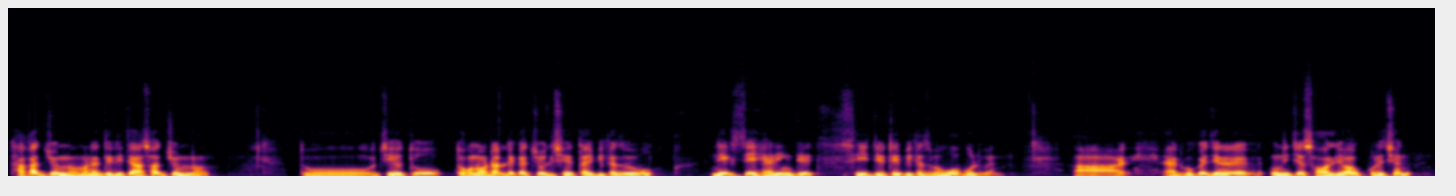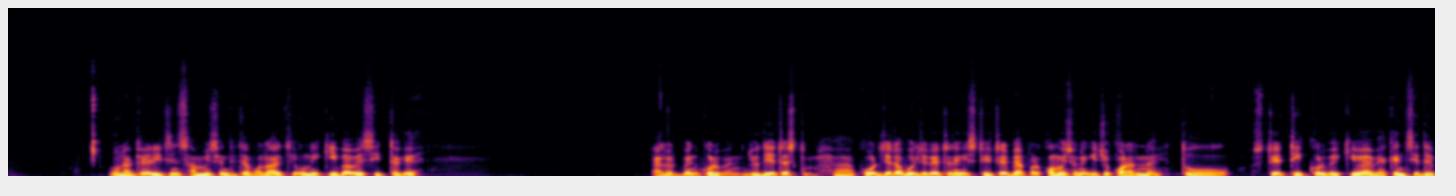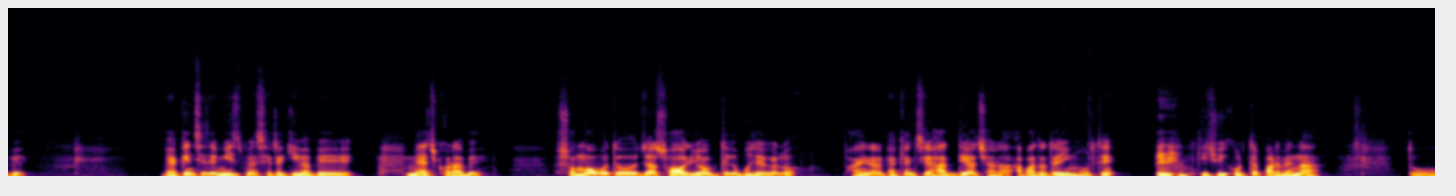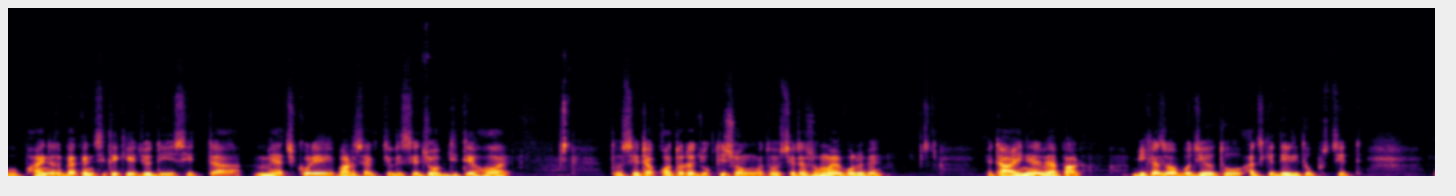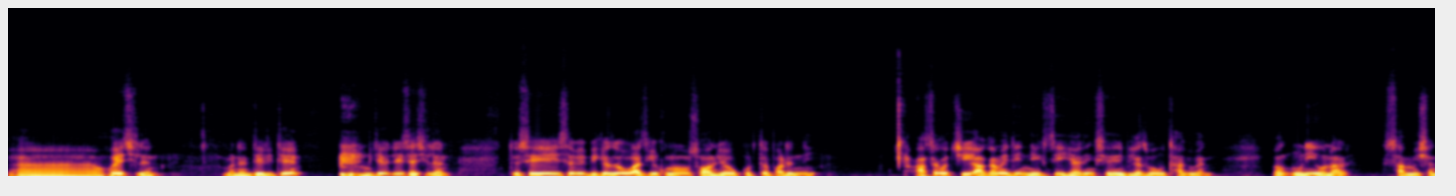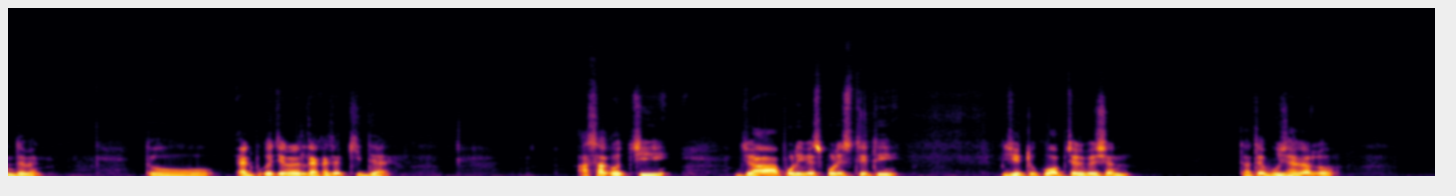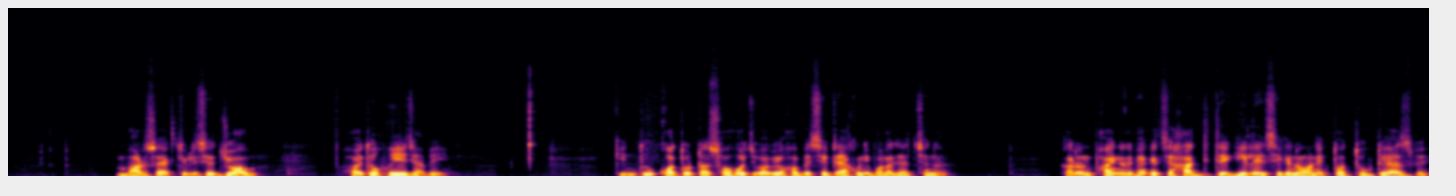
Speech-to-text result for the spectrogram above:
থাকার জন্য মানে দেরিতে আসার জন্য, তো যেহেতু তখন অর্ডার লেখা চলছে, তাই বিকাশবাবু নেক্সট যে হিয়ারিং ডেট সেই ডেটে বিকাশবাবুও বলবেন। আর অ্যাডভোকেট জেনারেল উনি যে সওয়াল জবাব করেছেন, ওনাকে রিটিন সাবমিশন দিতে বলা হয়েছে। উনি কীভাবে সিটটাকে অ্যালটমেন্ট করবেন? যদি এটা কোর্ট যেটা বলছিল, এটা নাকি স্টেটের ব্যাপার কমিশনে কিছু করার নাই। তো স্টেট ঠিক করবে, কীভাবে ভ্যাকেন্সি দেবে? ভ্যাকেন্সি যে মিসম্যাচ সেটা কীভাবে ম্যাচ করাবে? সম্ভবত যা সওয়াল জবাব থেকে বোঝা গেল ফাইনাল ভ্যাকেন্সি হাত দেওয়া ছাড়া আপাতত এই মুহূর্তে কিছুই করতে পারবে না। তো ফাইনাল ভ্যাকেন্সি থেকে যদি সিটটা ম্যাচ করে বারোশো একচল্লিশে জব দিতে হয়, তো সেটা কতটা যুক্তিসঙ্গত সেটা সময় বলবে। এটা আইনের ব্যাপার। বিকাশবাবু যেহেতু আজকে দেরিতে উপস্থিত হয়েছিলেন মানে দেরিতে যেহেতু এসেছিলেন, তো সেই হিসেবে বিকাশবাবু আজকে কোনো জবাব করতে পারেননি। আশা করছি আগামী দিন নেক্সট যে হিয়ারিং সেদিন বিকাশবাবু থাকবেন। এবং উনি ওনার সাবমিশন দেবেন। তো অ্যাডভোকেট জেনারেল দেখা যাক কী দেয়। আশা করছি যা পরিবেশ পরিস্থিতি, যেটুকু অবজারভেশন তাতে বোঝা গেল। বারোশো একচল্লিশের জব হয়তো হয়ে যাবে। কিন্তু কতটা সহজভাবে হবে সেটা এখনই বলা যাচ্ছে না। কারণ ফাইনাল ভ্যাকেন্সি হাত দিতে গেলে সেখানে অনেক তথ্য উঠে আসবে।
